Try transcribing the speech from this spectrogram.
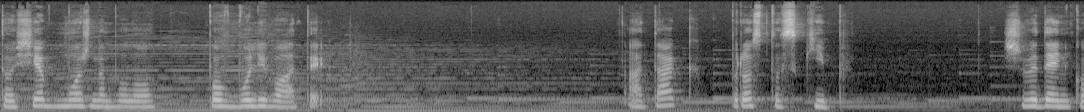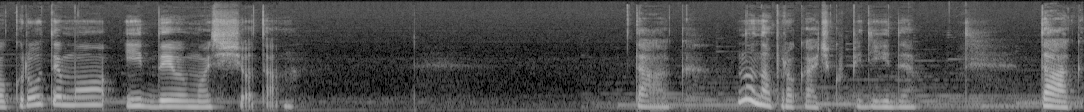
то ще б можна було повболівати. А так, просто скіп. Швиденько крутимо і дивимось, що там. Так, ну на прокачку підійде. Так,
